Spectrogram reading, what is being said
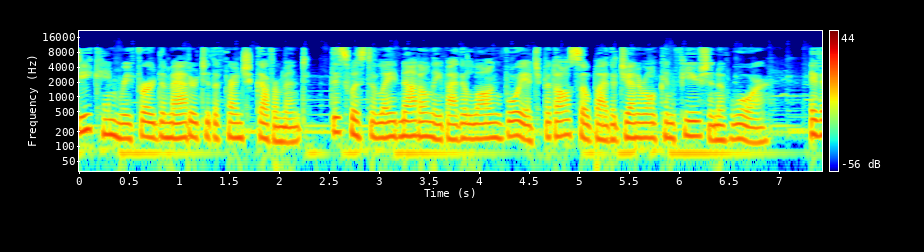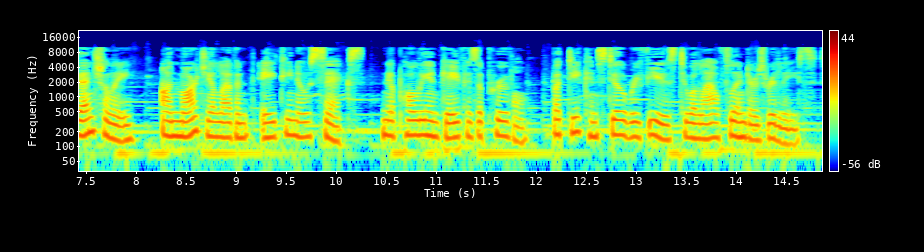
Decaen referred the matter to the French government, this was delayed not only by the long voyage but also by the general confusion of war. Eventually, on March 11, 1806, Napoleon gave his approval, but Decaen still refused to allow Flinders' release.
